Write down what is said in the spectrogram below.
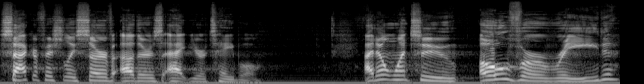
sacrificially serve others at your table. I don't want to overread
